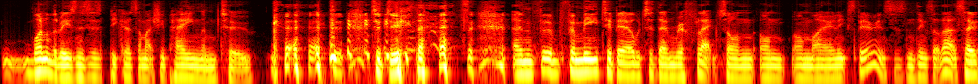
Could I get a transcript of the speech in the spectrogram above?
one of the reasons is because I'm actually paying them to to, to do that, and for, for me to be able to then reflect on, on on my own experiences and things like that. So,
